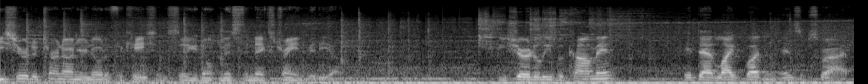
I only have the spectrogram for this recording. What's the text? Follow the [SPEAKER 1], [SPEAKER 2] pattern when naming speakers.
[SPEAKER 1] Be sure to turn on your notifications so you don't miss the next train video. Be sure to leave a comment, hit that like button, and subscribe.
